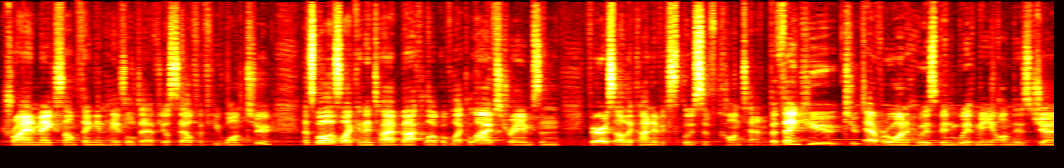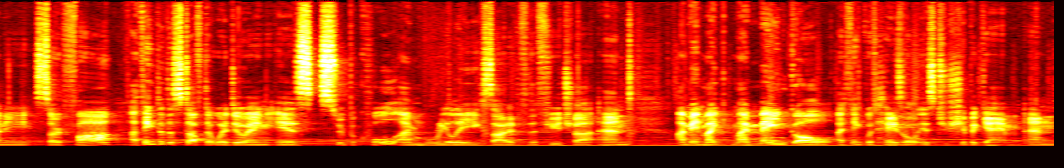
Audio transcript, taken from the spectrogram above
try and make something in Hazel Dev yourself if you want to, as well as like an entire backlog of like live streams and various other kind of exclusive content. But thank you to everyone who has been with me on this journey so far. I think that the stuff that we're doing is super cool. I'm really excited for the future and I mean, my, my main goal, I think, with Hazel is to ship a game, and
